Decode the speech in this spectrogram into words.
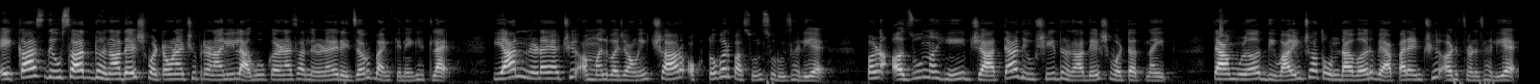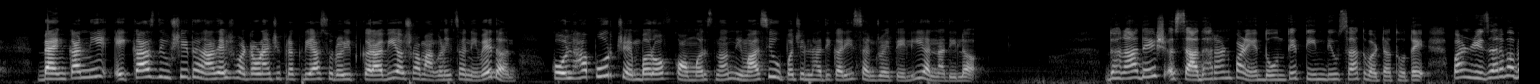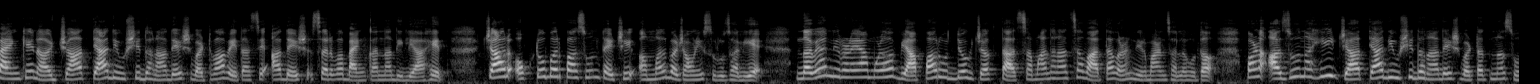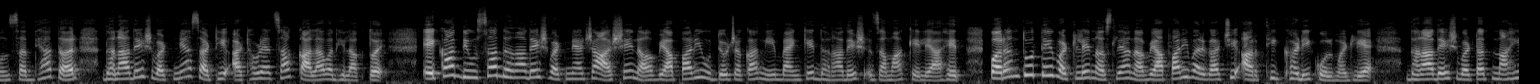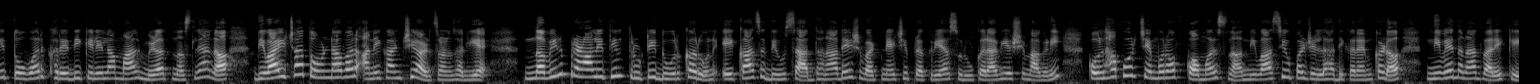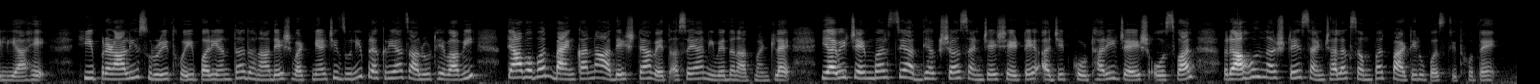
एकाच दिवसात धनादेश वटवण्याची प्रणाली लागू करण्याचा निर्णय रिझर्व्ह बँकेने घेतलाय. या निर्णयाची अंमलबजावणी चार ऑक्टोबरपासून सुरू झाली आहे. पण अजूनही ज्या त्या दिवशी धनादेश वटत नाहीत त्यामुळं दिवाळीच्या तोंडावर व्यापाऱ्यांची अडचण झाली आहे. बँकांनी एकाच दिवशी धनादेश वटवण्याची प्रक्रिया सुरळीत करावी अशा मागणीचं निवेदन कोल्हापूर चेंबर ऑफ कॉमर्सनं निवासी उपजिल्हाधिकारी संजय तेली यांना दिलं. धनादेश साधारणपणे दोन ते तीन दिवसात वटत होते. पण रिझर्व्ह बँकेनं ज्या त्या दिवशी धनादेश वटवावेत असे आदेश सर्व बँकांना दिले आहेत. चार ऑक्टोबरपासून त्याची अंमलबजावणी सुरू झाली आहे. नव्या निर्णयामुळे व्यापार उद्योग जगतात समाधानाचं वातावरण निर्माण झालं होतं. पण अजूनही ज्या त्या दिवशी धनादेश वटत नसून सध्या तर धनादेश वटण्यासाठी आठवड्याचा कालावधी लागतोय. एका दिवसात धनादेश वटण्याच्या आशेनं व्यापारी उद्योजकांनी बँकेत धनादेश जमा केले आहेत. परंतु ते वटले नसल्यानं व्यापारी वर्गाची आर्थिक घडी कोलमडली आहे. धनादेश वटत नाही तोवर खरेदी केलेला माल मिळत नसल्यानं दिवाळीच्या तोंडावर अनेकांची अडचण झाली आहे. नवीन प्रणालीतील त्रुटी दूर करून एकाच दिवसात धनादेश वटण्याची प्रक्रिया सुरू करावी अशी मागणी कोल्हापूर चेंबर ऑफ कॉमर्सनं निवासी उपजिल्हाधिकाऱ्यांकडे निवेदनाद्वारे केली आहे. ही प्रणाली सुरळीत होईपर्यंत धनादेश वटण्याची जुनी प्रक्रिया चालू ठेवावी त्याबाबत बँकांना आदेश द्यावेत असं या निवेदनात म्हटलंय. यावेळी चेंबरचे अध्यक्ष संजय शेटे अजित कोठारी जयेश ओसवाल राहुल नष्टे संचालक संपत पाटील उपस्थित होते.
